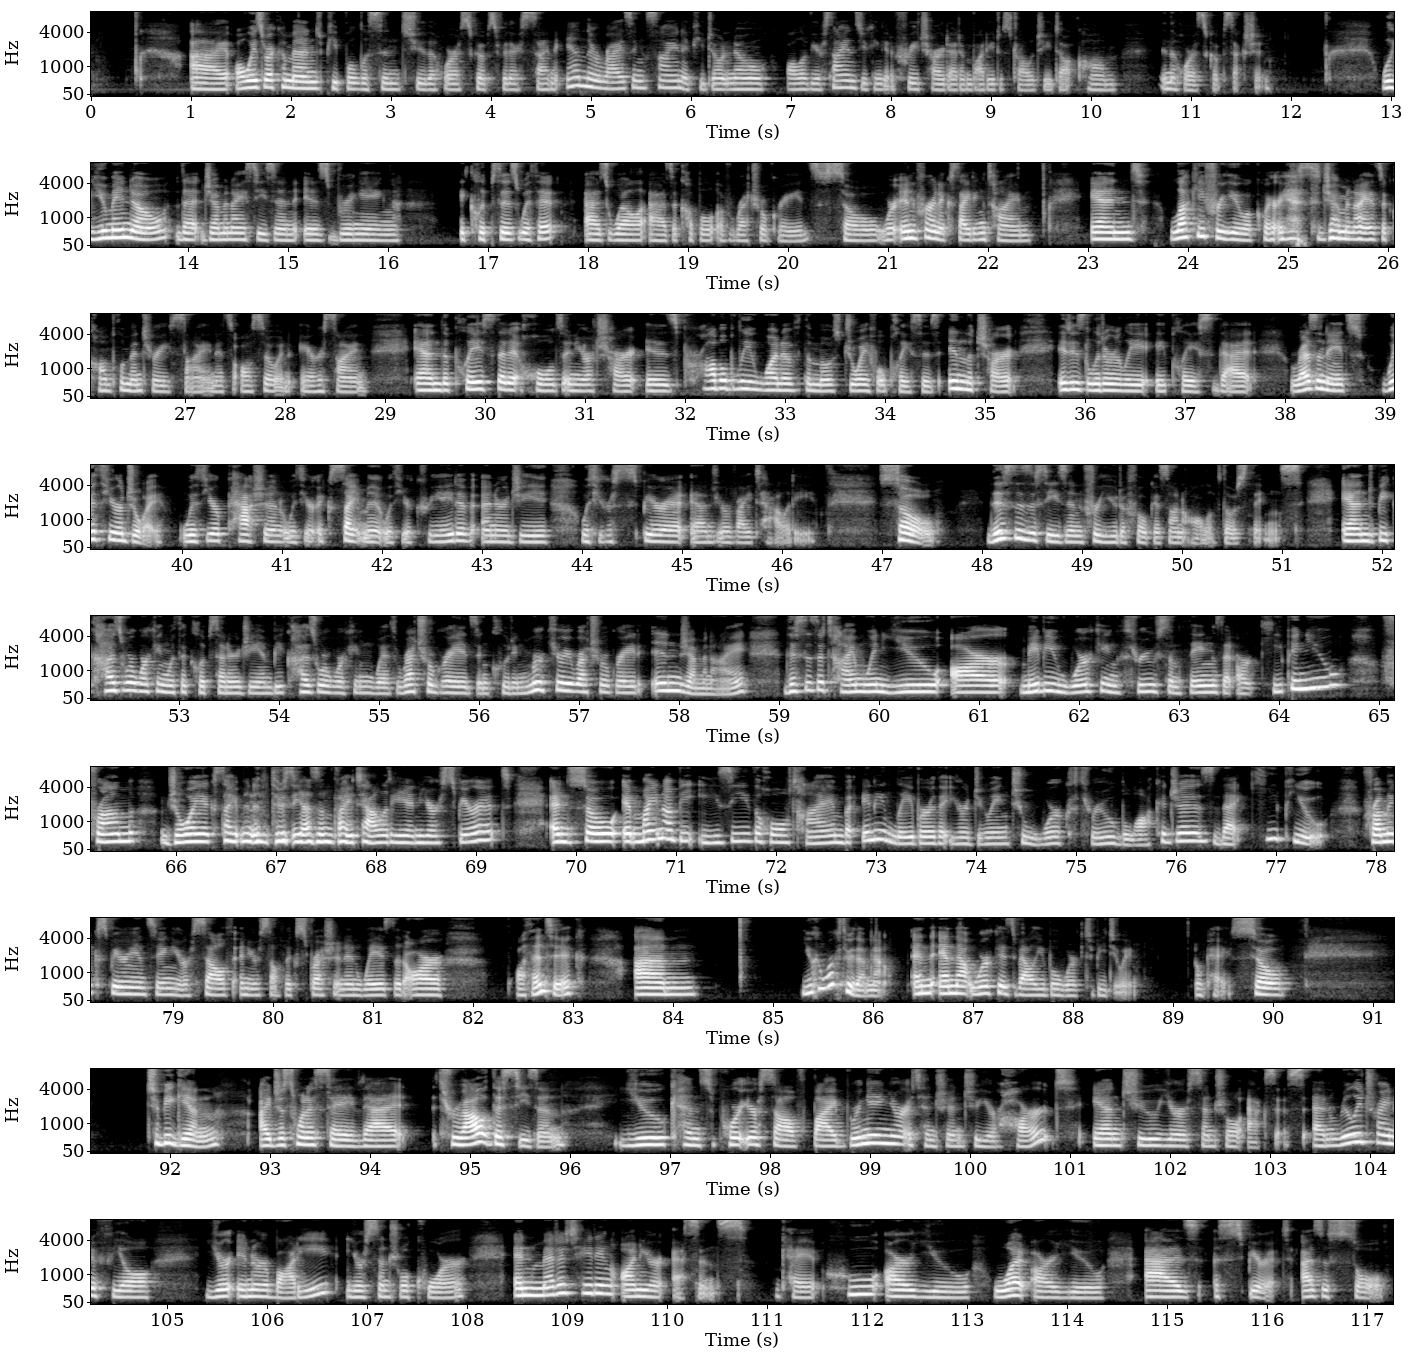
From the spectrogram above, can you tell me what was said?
I always recommend people listen to the horoscopes for their sun and their rising sign. If you don't know all of your signs, you can get a free chart at embodiedastrology.com in the horoscope section. Well, you may know that Gemini season is bringing eclipses with it, as well as a couple of retrogrades. So we're in for an exciting time. And lucky for you, Aquarius, Gemini is a complementary sign. It's also an air sign. And the place that it holds in your chart is probably one of the most joyful places in the chart. It is literally a place that resonates with your joy, with your passion, with your excitement, with your creative energy, with your spirit, and your vitality. So, this is a season for you to focus on all of those things. And because we're working with eclipse energy and because we're working with retrogrades, including Mercury retrograde in Gemini, this is a time when you are maybe working through some things that are keeping you from joy, excitement, enthusiasm, vitality in your spirit. And so it might not be easy the whole time, but any labor that you're doing to work through blockages that keep you from experiencing yourself and your self expression in ways that are authentic, um, you can work through them now. And, and that work is valuable work to be doing. Okay, so to begin, I just want to say that throughout this season, you can support yourself by bringing your attention to your heart and to your central axis and really trying to feel your inner body, your central core, and meditating on your essence. Okay, who are you? What are you as a spirit, as a soul?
